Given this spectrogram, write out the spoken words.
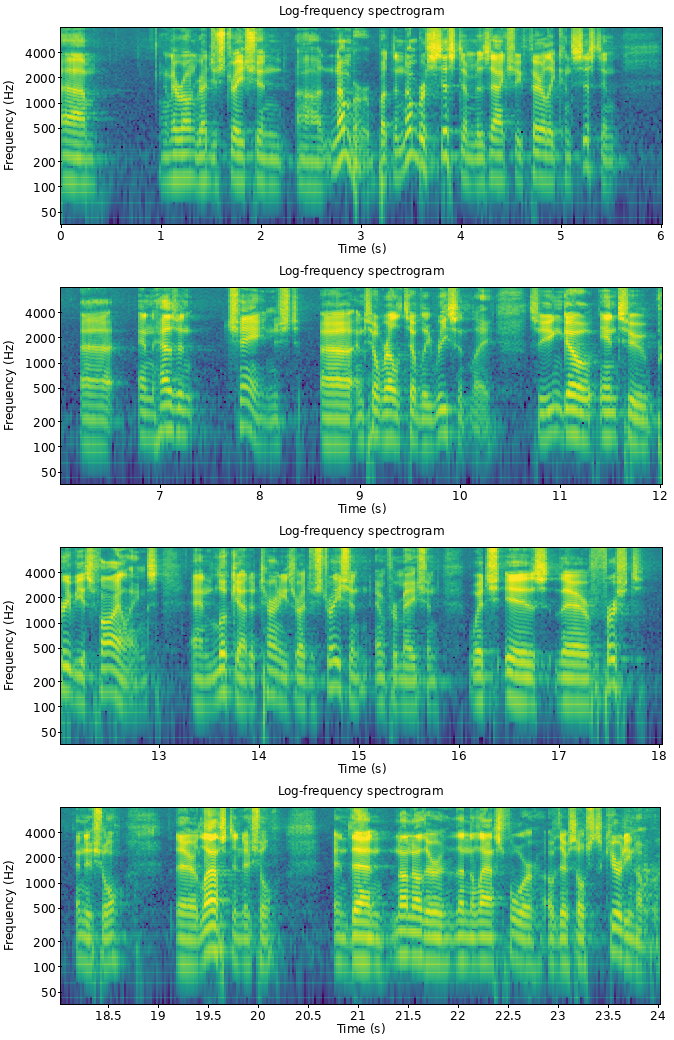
Um, and their own registration uh, number, but the number system is actually fairly consistent uh, and hasn't changed uh, until relatively recently. So you can go into previous filings and look at attorney's registration information, which is their first initial, their last initial, and then none other than the last four of their social security number.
